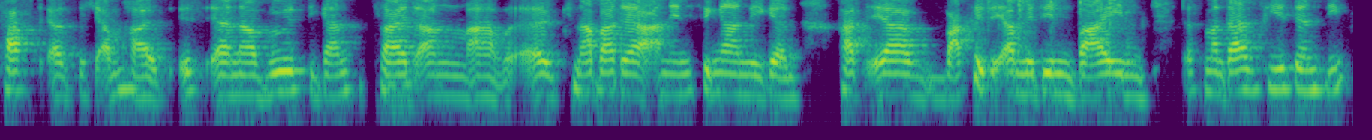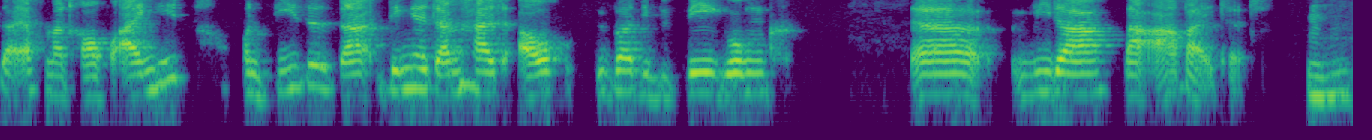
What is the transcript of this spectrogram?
Fasst er sich am Hals? Ist er nervös die ganze Zeit? An, äh, knabbert er an den Fingernägeln? Hat er, wackelt er mit den Beinen? Dass man da viel sensibler erstmal drauf eingeht und diese Dinge dann halt auch über die Bewegung äh, wieder bearbeitet. Mhm.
